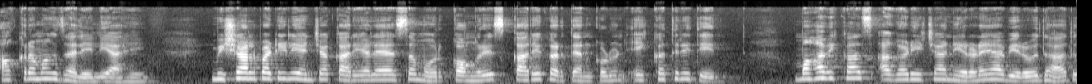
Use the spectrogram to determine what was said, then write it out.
आक्रमक झालेली आहे. विशाल पाटील यांच्या कार्यालयासमोर काँग्रेस कार्यकर्त्यांकडून एकत्रित येत महाविकास आघाडीच्या निर्णयाविरोधात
